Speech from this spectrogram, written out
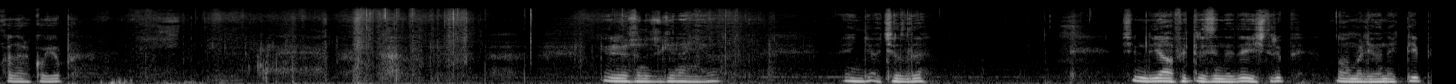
Bu kadar koyup Görüyorsunuz gelen yağ. Rengi açıldı. Şimdi yağ filtresini de değiştirip normal yağını ekleyip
